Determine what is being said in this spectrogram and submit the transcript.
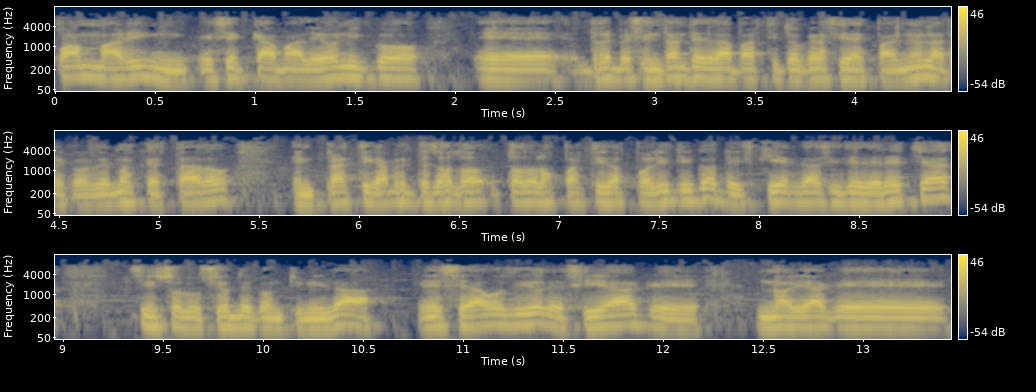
Juan Marín, ese camaleónico eh, representante de la partitocracia española, recordemos que ha estado en prácticamente todos los partidos políticos, de izquierdas y de derechas, sin solución de continuidad. En ese audio decía que no había que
